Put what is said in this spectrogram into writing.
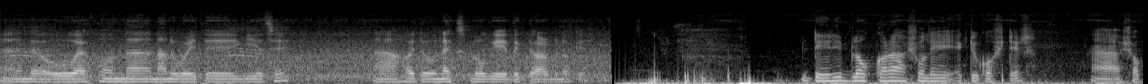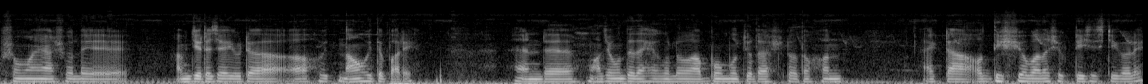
অ্যান্ড ও এখন নানু বাড়িতে গিয়েছে। হয়তো নেক্সট ব্লগে দেখতে পারবেন ওকে ডেইলি ব্লগ করা আসলে একটু কষ্টের। সব সময় আসলে আমি যেটা চাই ওটা নাও হইতে পারে। অ্যান্ড মাঝে মধ্যে দেখা গেলো, আব্বু আম্মু চলে আসলো, তখন একটা অদৃশ্য বাধা শক্তি সৃষ্টি করে।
